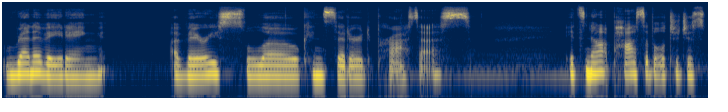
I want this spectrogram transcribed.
renovating a very slow, considered process. It's not possible to just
